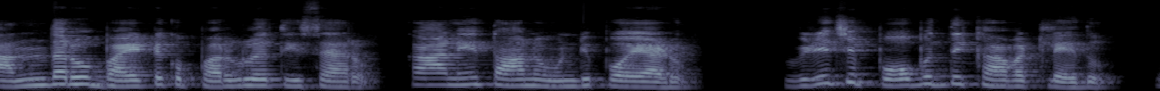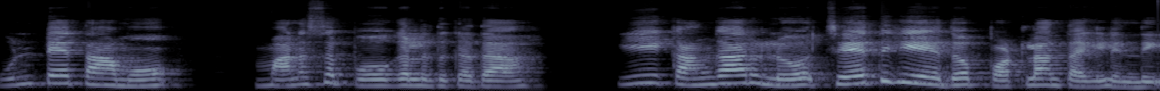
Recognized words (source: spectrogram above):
అందరూ బయటకు పరుగులు తీశారు. కానీ తాను ఉండిపోయాడు. విడిచి పోబుద్ధి కావట్లేదు. ఉంటే తాము మనసు పోగలదు కదా! ఈ కంగారులో చేతికి ఏదో పొట్లం తగిలింది.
